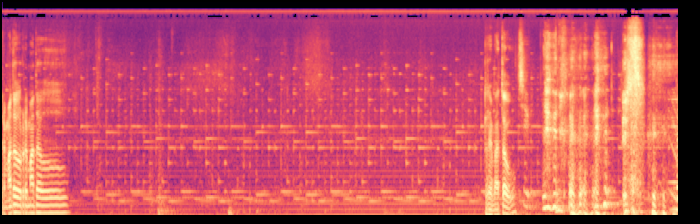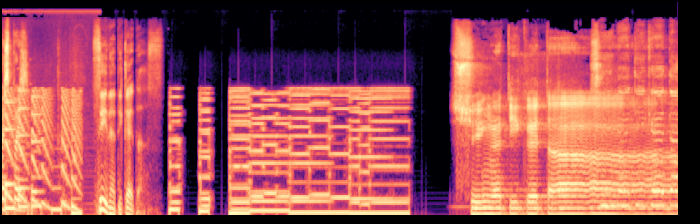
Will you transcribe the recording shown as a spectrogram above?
Rematou, rematou. Rematou? Sí. pois, pois. Sin etiquetas. Singa tiketa. Singa tiketa.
